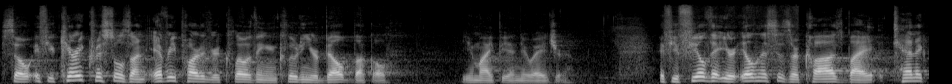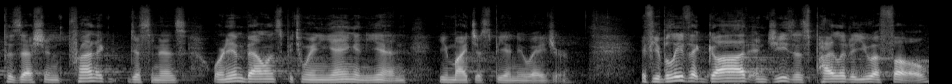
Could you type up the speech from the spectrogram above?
So if you carry crystals on every part of your clothing, including your belt buckle, you might be a New Ager. If you feel that your illnesses are caused by tannic possession, pranic dissonance, or an imbalance between yang and yin, you might just be a New Ager. If you believe that God and Jesus pilot a UFO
